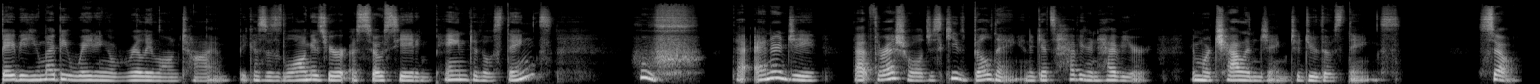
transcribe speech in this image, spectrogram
Baby, you might be waiting a really long time because as long as you're associating pain to those things, whew, that energy, that threshold just keeps building and it gets heavier and heavier and more challenging to do those things. So,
